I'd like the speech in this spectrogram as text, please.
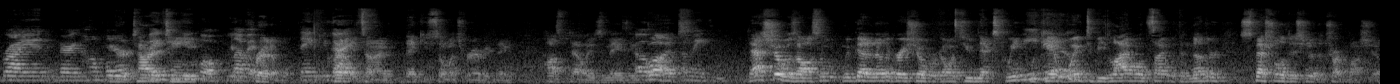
Brian, very humble, your entire amazing team, people. Love incredible. it. Thank you incredible guys. time. Thank you so much for everything. Hospitality is amazing. Oh, but amazing. That show was awesome. We've got another great show we're going to next week. We can't do. wait to be live on site with another special edition of the Truck Boss Show.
